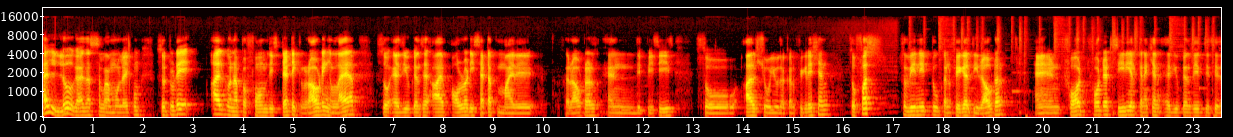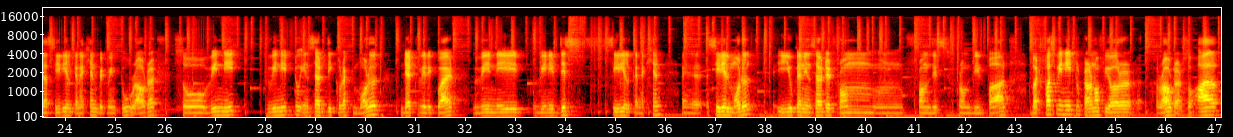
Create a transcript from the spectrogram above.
Hello guys, assalamu alaikum. So today I'll gonna perform the static routing lab. So as you can see, I've already set up my routers and the PCs. So I'll show you the configuration. So first, so we need to configure the router and for for that serial connection as you can see this is a serial connection between two router so we need we need to insert the correct module that we required. We need we need this serial connection uh, serial module you can insert it from from this from this bar. But first we need to turn off your router. So I'll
